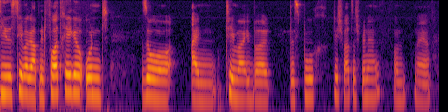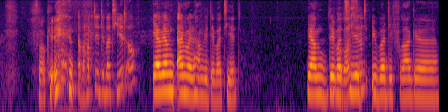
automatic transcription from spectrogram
dieses Thema gehabt mit Vorträge und so ein Thema über das Buch Die schwarze Spinne und naja, das war okay. Aber habt ihr debattiert auch? Ja, wir haben einmal haben wir debattiert. Wir haben debattiert über die Frage,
